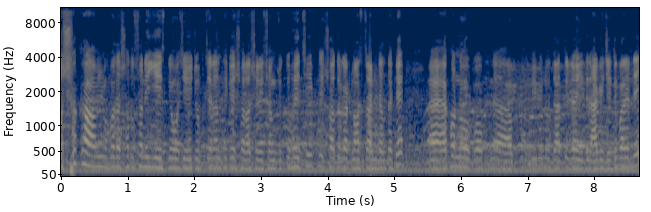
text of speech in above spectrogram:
দর্শক আমি Mohammad Asad Hossain ES news YouTube channel থেকে সরাসরি সংযুক্ত হয়েছি। সদরঘাট লঞ্চ টার্মিনাল থেকে এখনও বিভিন্ন যাত্রীরা ঈদের আগে যেতে পারেননি।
